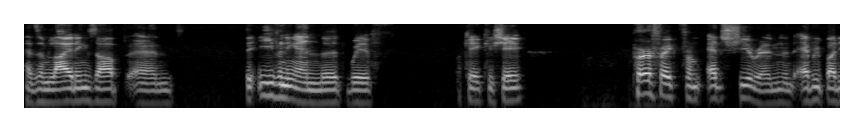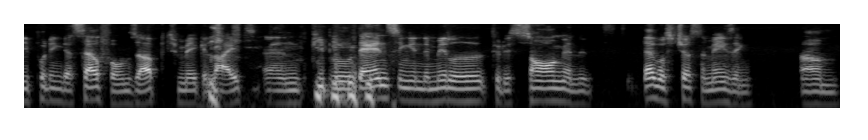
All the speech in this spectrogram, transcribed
had some lightings up and the evening ended with okay cliche perfect from Ed Sheeran and everybody putting their cell phones up to make a light and people dancing in the middle to this song and it, that was just amazing. Um,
